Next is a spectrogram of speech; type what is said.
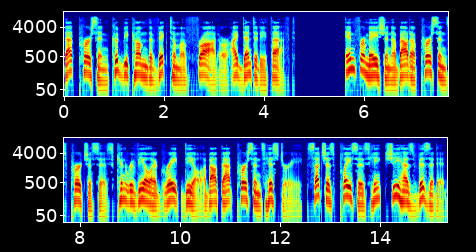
that person could become the victim of fraud or identity theft. Information about a person's purchases can reveal a great deal about that person's history, such as places he, she has visited,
